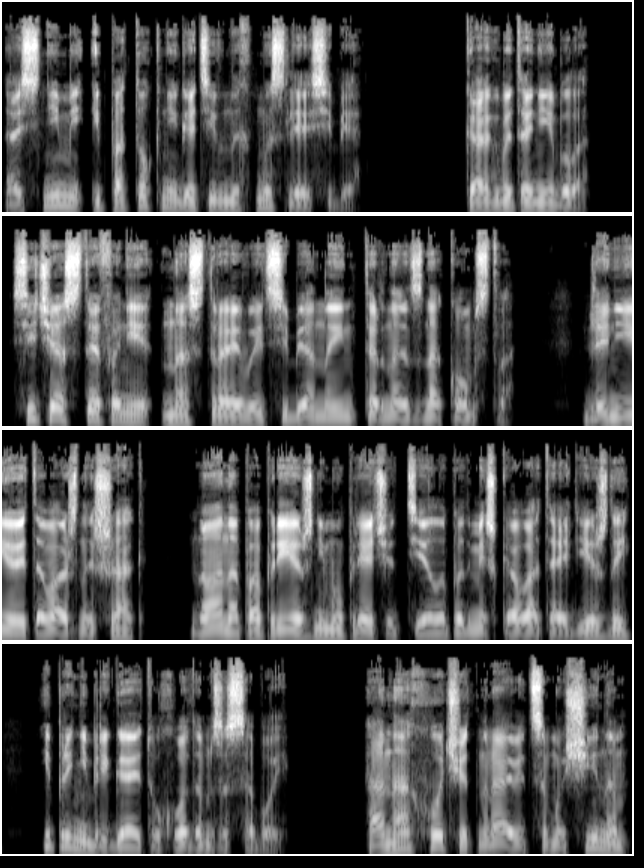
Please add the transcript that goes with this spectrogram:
а с ними и поток негативных мыслей о себе. Как бы то ни было, сейчас Стефани настраивает себя на интернет-знакомство. Для нее это важный шаг, но она по-прежнему прячет тело под мешковатой одеждой и пренебрегает уходом за собой. Она хочет нравиться мужчинам,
